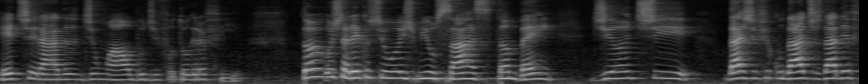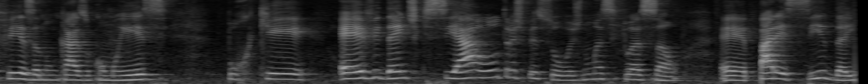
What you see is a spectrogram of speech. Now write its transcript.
retirada de um álbum de fotografia. Então, eu gostaria que o senhor esmiuçasse também, diante das dificuldades da defesa num caso como esse, porque é evidente que se há outras pessoas numa situação é, parecida e,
